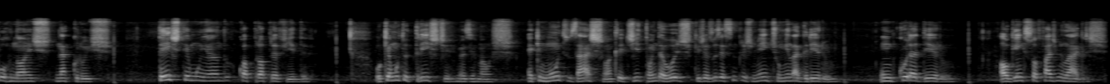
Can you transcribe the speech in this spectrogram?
por nós na cruz, testemunhando com a própria vida. O que é muito triste, meus irmãos, é que muitos acham, acreditam ainda hoje que Jesus é simplesmente um milagreiro, um curadeiro, alguém que só faz milagres.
